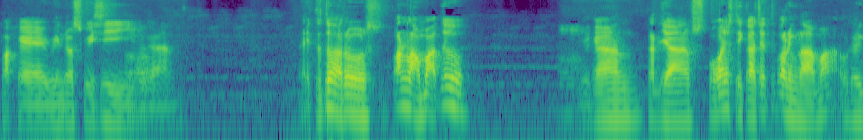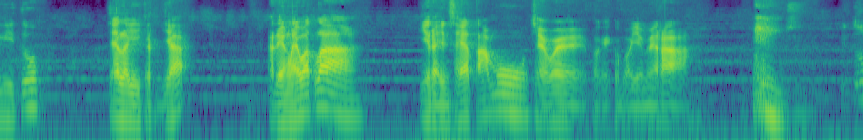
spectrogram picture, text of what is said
pakai Windows PC gitu kan. Nah itu tuh harus kan lama tuh, oh. ya kan kerjaan pokoknya stick kaca itu paling lama. Udah gitu saya lagi kerja, ada yang lewat lah, kirain saya tamu cewek pakai kebaya merah. itu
